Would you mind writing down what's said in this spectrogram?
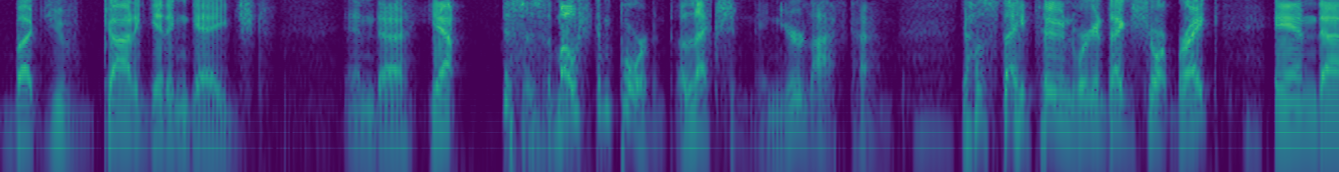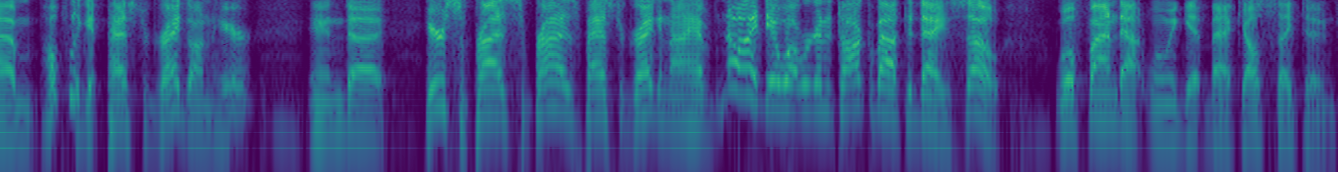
but you've got to get engaged. And, uh, yep, this is the most important election in your lifetime. Y'all stay tuned. We're going to take a short break and um, hopefully get Pastor Greg on here. And uh, here's surprise, surprise. Pastor Greg and I have no idea what we're going to talk about today. So we'll find out when we get back. Y'all stay tuned.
